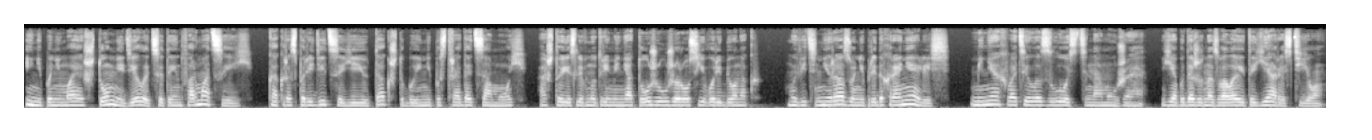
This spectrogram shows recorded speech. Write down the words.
и не понимая, что мне делать с этой информацией. Как распорядиться ею так, чтобы не пострадать самой? А что, если внутри меня тоже уже рос его ребенок? Мы ведь ни разу не предохранялись. Меня охватила злость на мужа. Я бы даже назвала это яростью.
